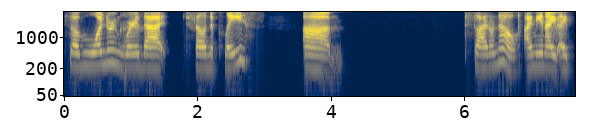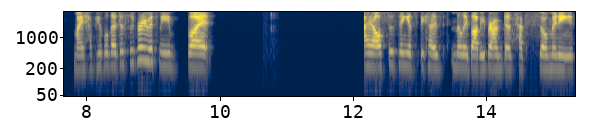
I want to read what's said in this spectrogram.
So I'm wondering where that fell into place. Um. So I don't know. I mean, I I might have people that disagree with me, but I also think it's because Millie Bobby Brown does have so many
